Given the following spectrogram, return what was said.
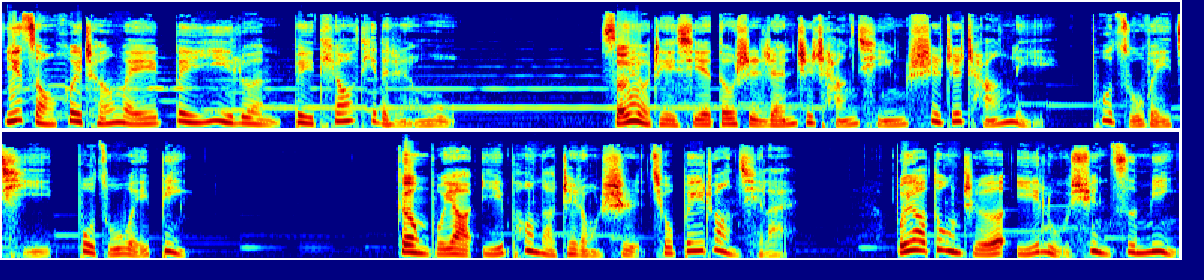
你总会成为被议论、被挑剔的人物。所有这些都是人之常情，事之常理，不足为奇，不足为病。更不要一碰到这种事就悲壮起来，不要动辄以鲁迅自命，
